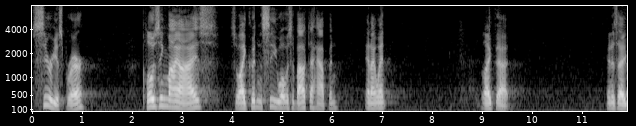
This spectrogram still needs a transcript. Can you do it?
serious prayer, closing my eyes so I couldn't see what was about to happen, and I went like that. And as I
